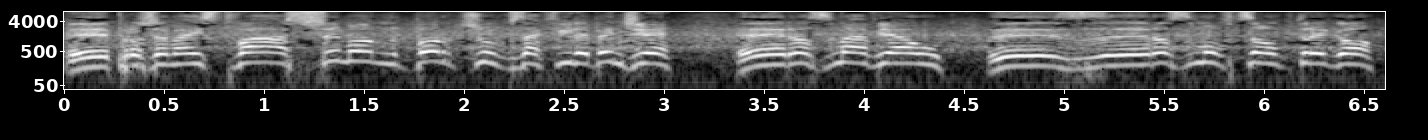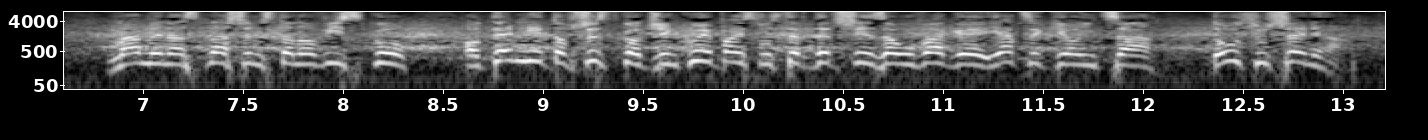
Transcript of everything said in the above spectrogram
E, Proszę Państwa, Szymon Borczuk za chwilę będzie e, rozmawiał e, z rozmówcą, którego mamy na naszym stanowisku. Ode mnie to wszystko. Dziękuję Państwu serdecznie za uwagę. Jacek Jońca. Do usłyszenia.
